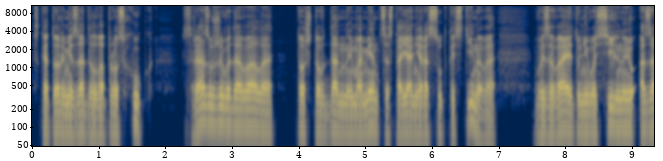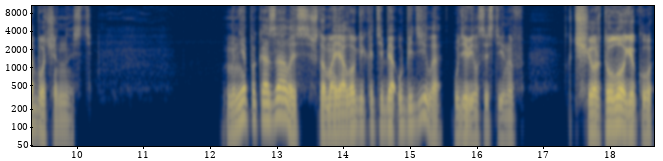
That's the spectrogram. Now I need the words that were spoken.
с которыми задал вопрос Хук, сразу же выдавало то, что в данный момент состояние рассудка Стинова вызывает у него сильную озабоченность. «Мне показалось, что моя логика тебя убедила», — удивился Стинов. «К черту логику!»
